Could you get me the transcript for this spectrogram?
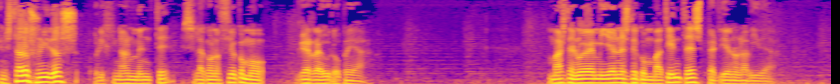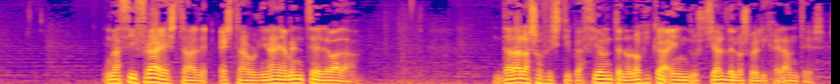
En Estados Unidos, originalmente, se la conoció como Guerra Europea. Más de 9 millones de combatientes perdieron la vida. Una cifra extraordinariamente elevada, dada la sofisticación tecnológica e industrial de los beligerantes,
